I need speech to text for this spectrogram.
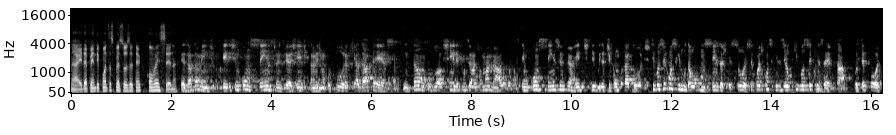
Aí depende de quantas pessoas eu tenho que convencer, né? Exatamente, porque existe um consenso entre a gente que está na mesma cultura que a data é essa. Então, o blockchain ele funciona de forma análoga. Você tem um consenso entre a rede distribuída de computadores. Se você conseguir mudar o consenso das pessoas, você pode conseguir dizer o que você quiser, tá? Você pode,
